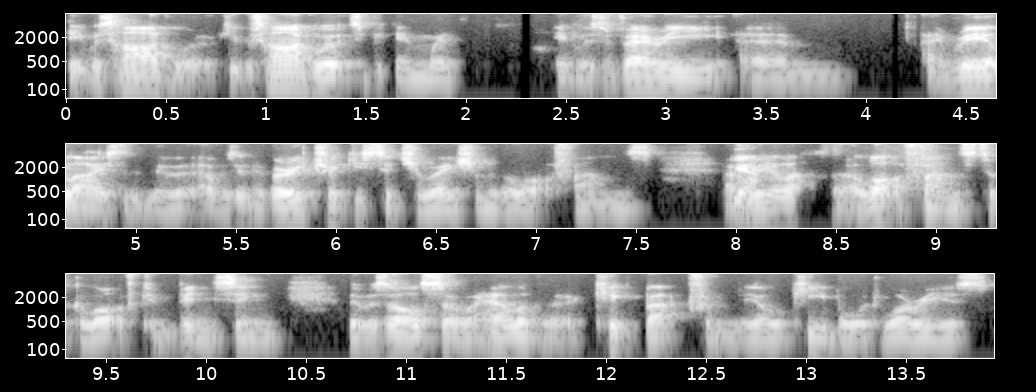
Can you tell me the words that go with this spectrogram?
it was hard work. It was hard work to begin with it was very um, I realized that were, I was in a very tricky situation with a lot of fans. I yeah. realized that a lot of fans took a lot of convincing. There was also a hell of a kickback from the old keyboard warriors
